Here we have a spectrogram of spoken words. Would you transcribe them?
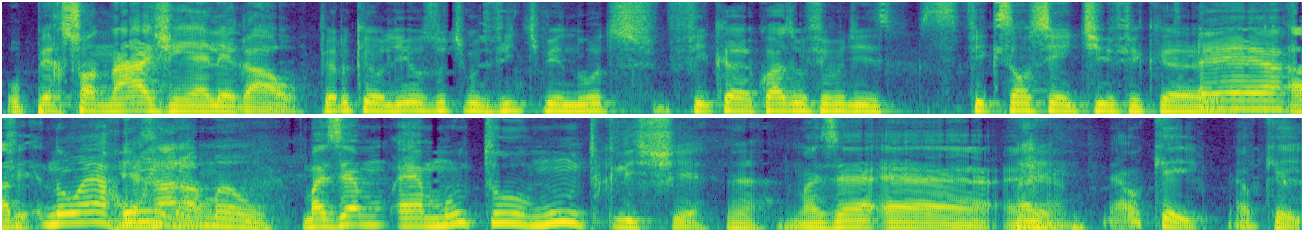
o personagem é legal. Pelo que eu li, os últimos 20 minutos fica quase um filme de ficção científica. É, A- não é ruim. erraram não. a mão. Mas é, é muito, muito clichê. É. Mas é. É, é, é ok. É ok.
